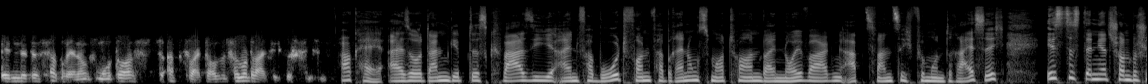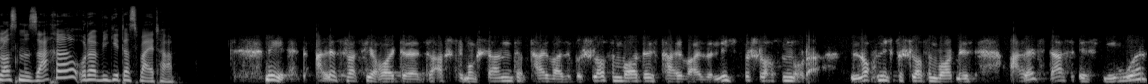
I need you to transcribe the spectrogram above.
Ende des Verbrennungsmotors ab 2035 beschließen. Okay, also dann gibt es quasi ein Verbot von Verbrennungsmotoren bei Neuwagen ab 2035. Ist es denn jetzt schon beschlossene Sache oder wie geht das weiter? Nee, alles, was hier heute zur Abstimmung stand, teilweise beschlossen worden ist, teilweise nicht beschlossen oder noch nicht beschlossen worden ist. Alles das ist nur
